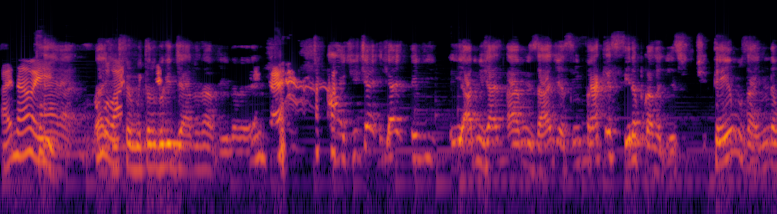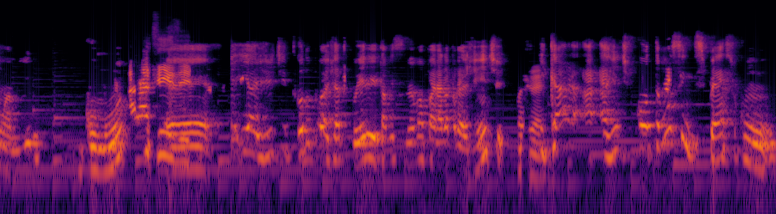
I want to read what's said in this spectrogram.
Aí não, aí. Cara, a gente lá. foi muito ludiado na vida, velho. É. A gente já, já teve amizade, amizade assim, enfraquecida por causa disso. Temos ainda um amigo comum. Ah, sim, é, sim. E a gente, quando o projeto com ele, ele tava ensinando uma parada pra gente. É. E, cara, a, a, gente ficou tão assim, disperso com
